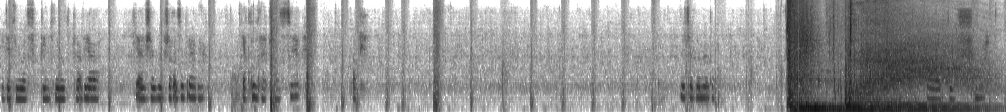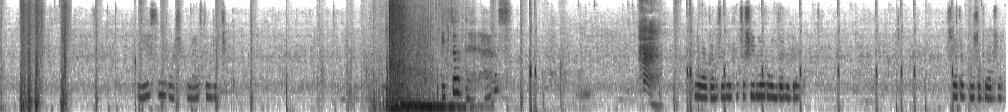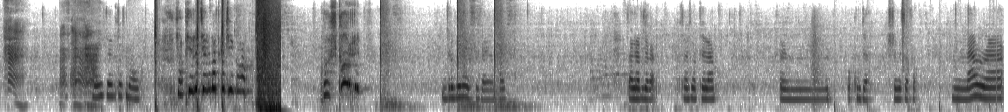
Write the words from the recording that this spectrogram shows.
I taki ma 5 minut prawie, a ja już jakby przechodzę prawie. Jaką grę przechodzę, co ja wiem? Papier. Wyczerpanego. O, ty szmat. Nie jestem Gosią, nie jestem dziewczynką. I co teraz? Błagam, żeby chociaż jedną rundę wygrał. Czy ja tak dużo proszę? Moim zdaniem to jest mało. Ja pierdzielę matka ciego! Baszkar! Drugie miejsce zająłem, tak? Dobra, widzowie. To jest na tyle. Ym... O kurde, jeszcze mnie cofa. Never.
